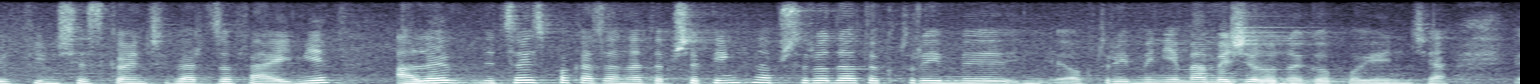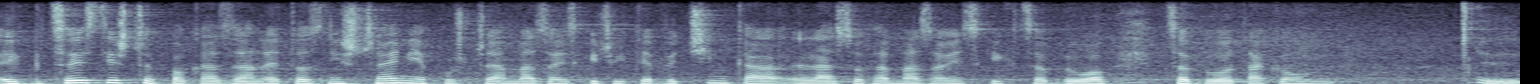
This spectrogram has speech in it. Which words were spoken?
e, Film się skończy bardzo fajnie, ale co jest pokazane? Ta przepiękna przyroda, której my, o której my nie mamy zielonego pojęcia. E, Co jest jeszcze pokazane? To zniszczenie Puszczy Amazońskiej, czyli te wycinka lasów amazońskich, co było, co było taką y,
